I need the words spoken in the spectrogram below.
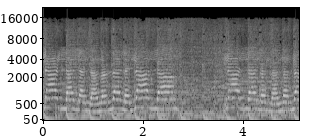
ララララララララ。ララララララ。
